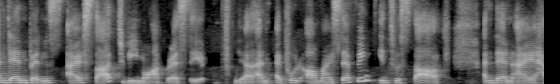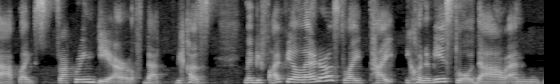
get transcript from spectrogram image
And then when I start to be more aggressive, yeah, and I put all my savings into stock. And then I have like struggling year of that because maybe five years later, like Thai economy slowed down and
